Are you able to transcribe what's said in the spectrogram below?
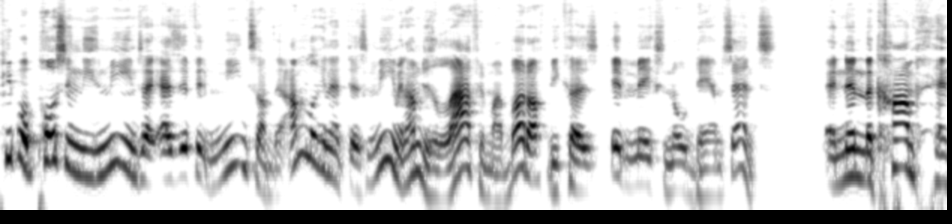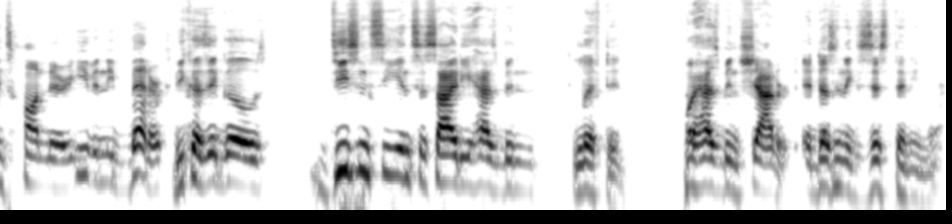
people posting these memes like, as if it means something. I'm looking at this meme and I'm just laughing my butt off because it makes no damn sense. And then the comments on there even better because it goes, decency in society has been lifted or has been shattered. It doesn't exist anymore.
